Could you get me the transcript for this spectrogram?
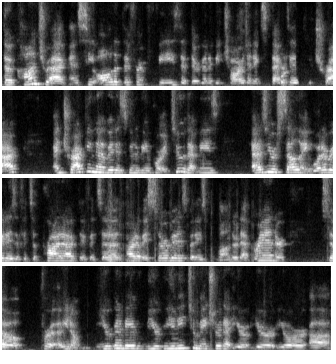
the contract and see all the different fees that they're going to be charged and expected to track. And tracking of it is going to be important too. That means as you're selling, whatever it is, if it's a product, if it's a part of a service, but it's under that brand, or so for uh, you know you're going to be able you you need to make sure that you're you're you're uh,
